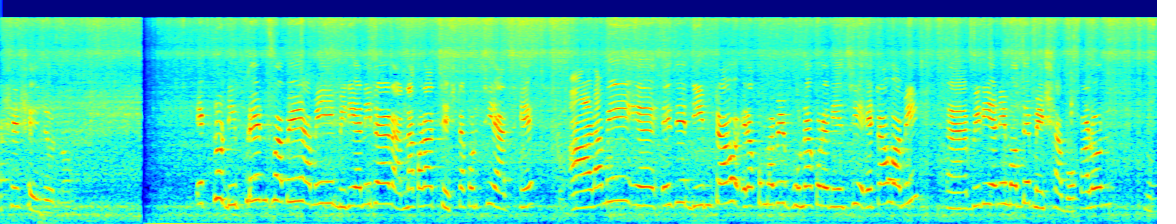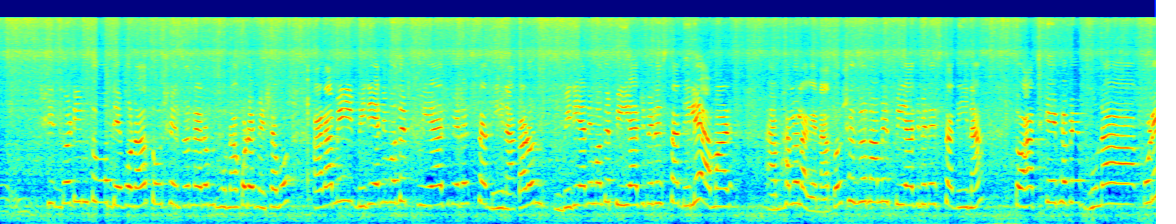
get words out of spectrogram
আসে সেই জন্য একটু ডিফারেন্টভাবে আমি বিরিয়ানিটা রান্না করার চেষ্টা করছি আজকে। আর আমি এই যে ডিমটাও এরকমভাবে ভুনা করে নিয়েছি, এটাও আমি বিরিয়ানির মধ্যে মেশাবো। কারণ, সিদ্ধ ডিম তো দেবো না, তো সেই জন্য এরকম ভুনা করে মেশাবো। আর আমি বিরিয়ানির মধ্যে পেঁয়াজ বেরেস্তা দিই না, কারণ বিরিয়ানির মধ্যে পেঁয়াজ বেরেস্তা দিলে আমার ভালো লাগে না। তো সেজন্য আমি পেঁয়াজ বেরেস্তা দিই না। তো আজকে এইভাবে ভুনা করে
